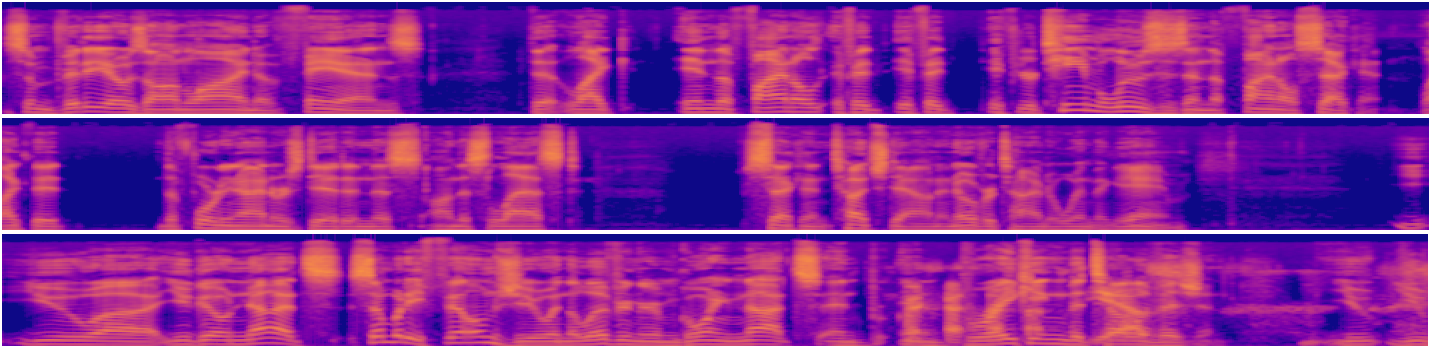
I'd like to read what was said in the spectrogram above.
some videos online of fans that like in the final if it if it if your team loses in the final second like that the 49ers did in this on this last second touchdown in overtime to win the game you uh, you go nuts. Somebody films you in the living room going nuts and, and breaking the yes. television. You you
